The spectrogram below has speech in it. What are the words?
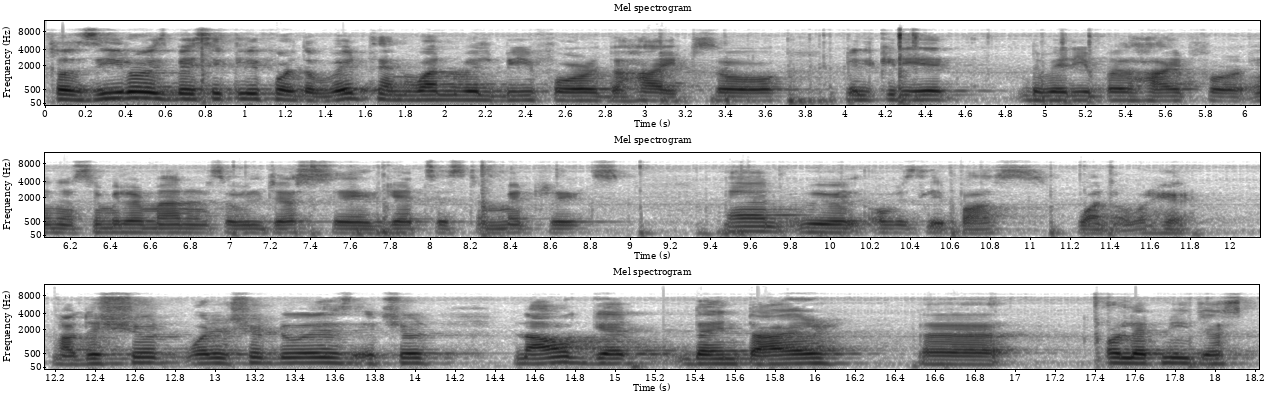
So 0 is basically for the width and 1 will be for the height. So we'll create the variable height for in a similar manner. So we'll just say get system metrics and we will obviously pass 1 over here now this should what it should do is it should now get the entire uh, or let me just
